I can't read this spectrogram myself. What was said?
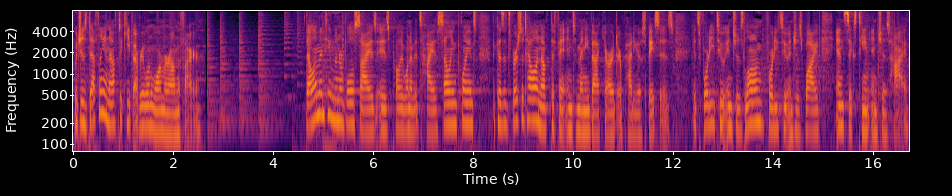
which is definitely enough to keep everyone warm around the fire. The Elementi Lunar Bowl size is probably one of its highest selling points because it's versatile enough to fit into many backyard or patio spaces. It's 42 inches long, 42 inches wide, and 16 inches high.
